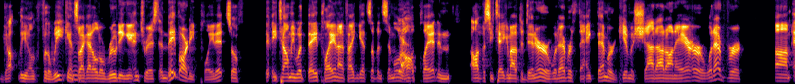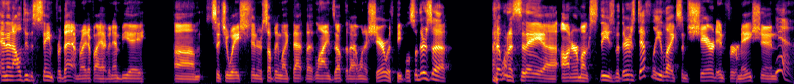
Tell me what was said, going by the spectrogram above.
you know, for the weekend. Mm. So I got a little rooting interest and they've already played it. So they tell me what they play, and if I can get something similar, yeah. I'll play it and obviously take them out to dinner or whatever, thank them or give them a shout out on air or whatever. Um, and then I'll do the same for them, right? If I have an NBA um, situation or something like that that lines up that I want to share with people. So there's a, I don't want to say uh, honor amongst thieves, but there's definitely like some shared information. Yeah.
